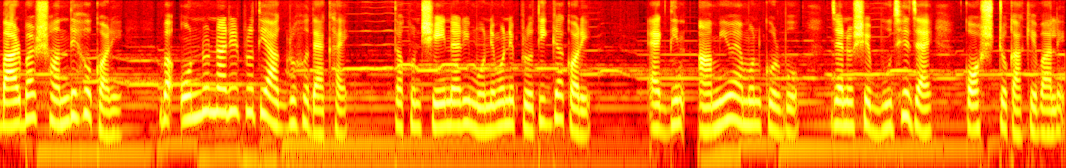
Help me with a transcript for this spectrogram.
বারবার সন্দেহ করে বা অন্য নারীর প্রতি আগ্রহ দেখায়, তখন সেই নারী মনে মনে প্রতিজ্ঞা করে, একদিন আমিও এমন করব যেন সে বুঝে যায় কষ্ট কাকে বলে।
